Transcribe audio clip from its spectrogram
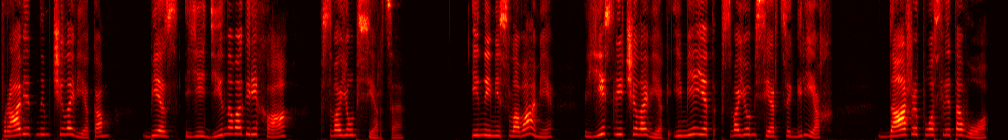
праведным человеком без единого греха в своем сердце. Иными словами, если человек имеет в своем сердце грех, даже после того,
